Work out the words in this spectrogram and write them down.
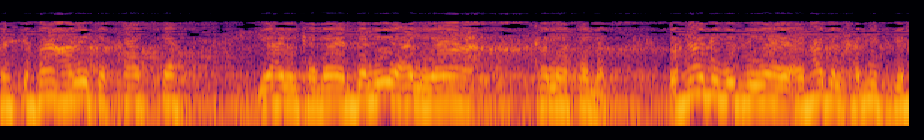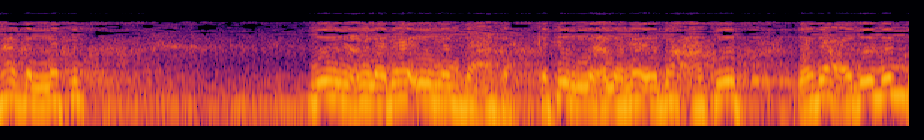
فالشفاعة ليست خاصة بأهل الكبائر بل هي أنواع كما سبق. وهذه الرواية أو هذا الحديث بهذا اللفظ من العلماء من ضعفه. كثير من العلماء ضعفوه وبعضهم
